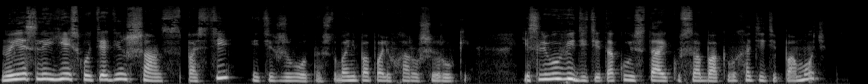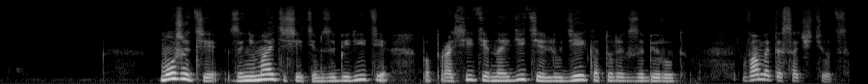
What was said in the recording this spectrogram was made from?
Но если есть хоть один шанс спасти этих животных, чтобы они попали в хорошие руки, если вы видите такую стайку собак, вы хотите помочь, можете, занимайтесь этим, заберите, попросите, найдите людей, которых заберут. Вам это сочтется.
